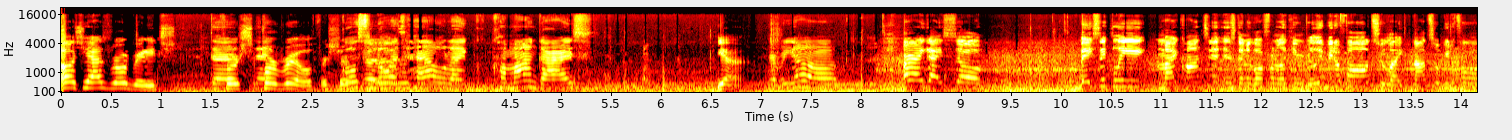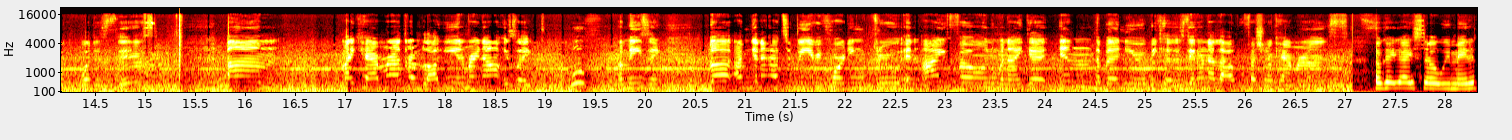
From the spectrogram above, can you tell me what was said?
Oh, she has road rage. that. For that for real, for sure. go sure. slow as hell. Like, come on, guys, Yeah. hurry up. All right, guys. So basically, my content is gonna go from looking really beautiful to like not so beautiful. What is this? Um, my camera that I'm vlogging in right now is like, whew, amazing. But I'm gonna have to be recording through an iPhone when I get in the venue because they don't allow professional cameras. Okay, guys. So we made it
